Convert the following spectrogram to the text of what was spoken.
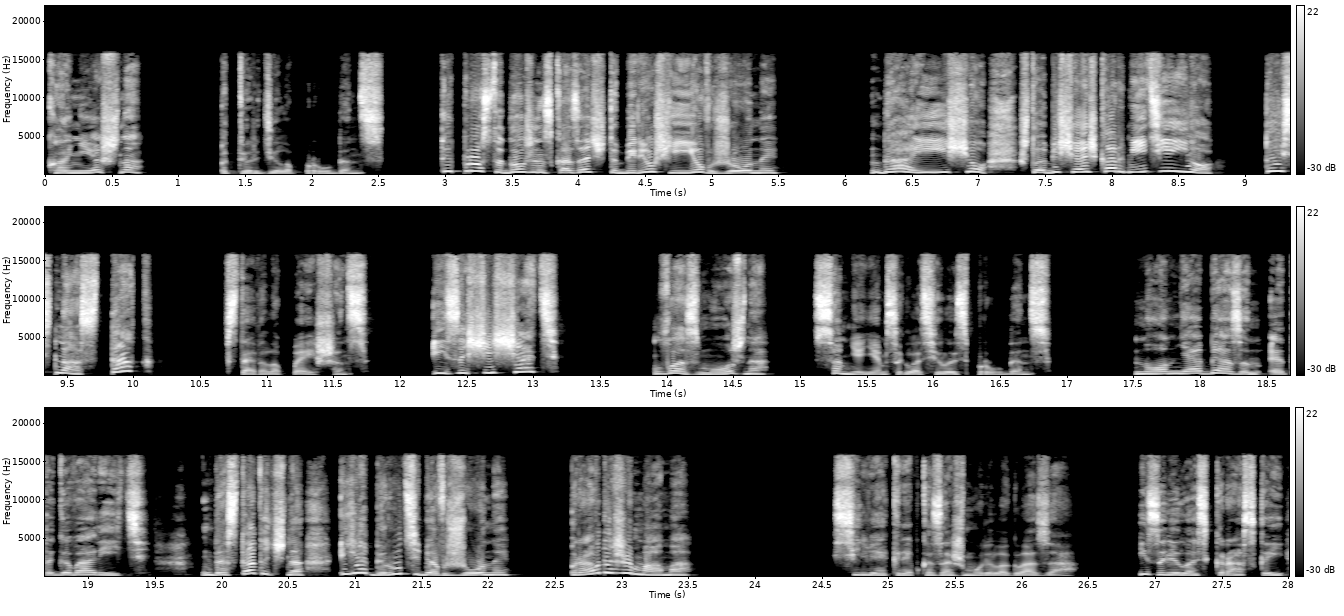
«Конечно», — подтвердила Пруденс. «Ты просто должен сказать, что берешь ее в жены». «Да, и еще, что обещаешь кормить ее, то есть нас, так?» — вставила Пейшенс. «И защищать?» «Возможно», — с сомнением согласилась Пруденс. Но он не обязан это говорить. Достаточно, я беру тебя в жены. Правда же, мама?» Сильвия крепко зажмурила глаза и залилась краской,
